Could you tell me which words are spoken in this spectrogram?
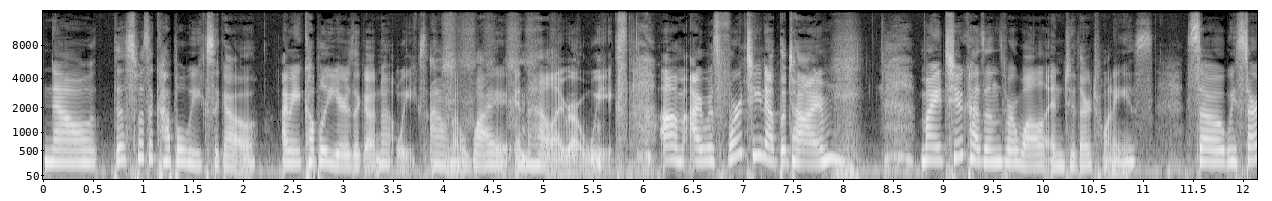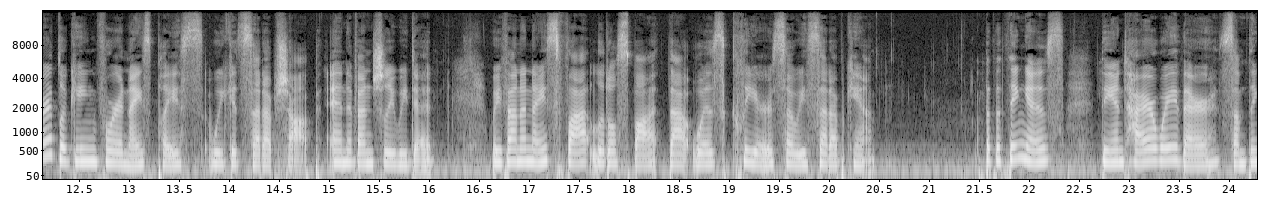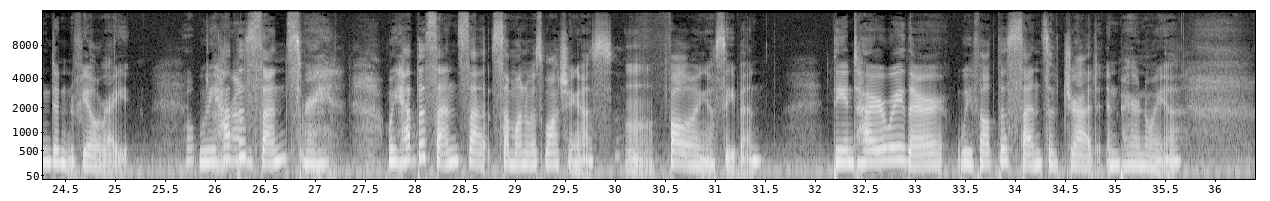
Now, this was a couple weeks ago. I mean, a couple of years ago, not weeks. I don't know why in the hell I wrote weeks. Um, I was 14 at the time. My two cousins were well into their 20s. So we started looking for a nice place we could set up shop, and eventually we did. We found a nice flat little spot that was clear, so we set up camp. But the thing is, the entire way there, something didn't feel right. Oh, We had the sense, right? We had the sense that someone was watching us, following us even. The entire way there, we felt this sense of dread and paranoia.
